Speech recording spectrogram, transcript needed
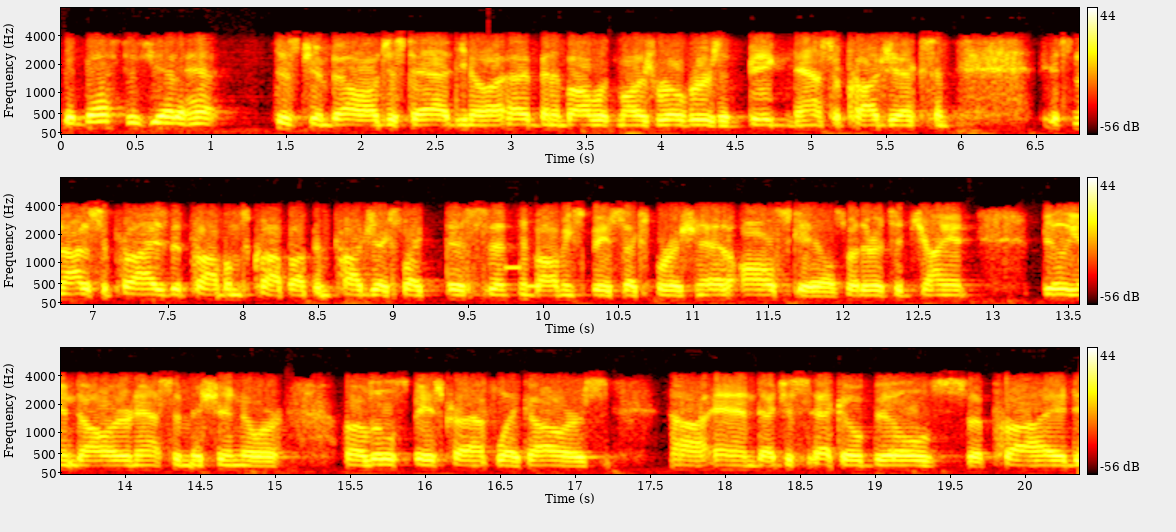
The best is yet ahead. This is Jim Bell. I'll just add, you know, I've been involved with Mars rovers and big NASA projects, and it's not a surprise that problems crop up in projects like this involving space exploration at all scales, whether it's a giant billion dollar NASA mission or, or a little spacecraft like ours. Uh, and I just echo Bill's uh, pride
